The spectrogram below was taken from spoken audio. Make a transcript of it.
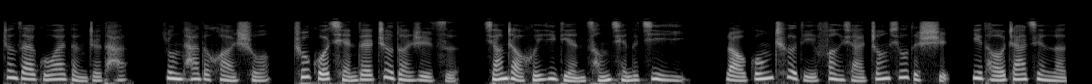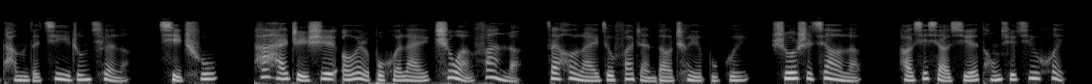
正在国外等着她。用她的话说，出国前的这段日子，想找回一点从前的记忆。老公彻底放下装修的事，一头扎进了他们的记忆中去了。起初，他还只是偶尔不回来吃晚饭了，再后来就发展到彻夜不归，说是叫了好些小学同学聚会，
